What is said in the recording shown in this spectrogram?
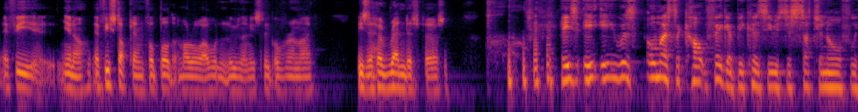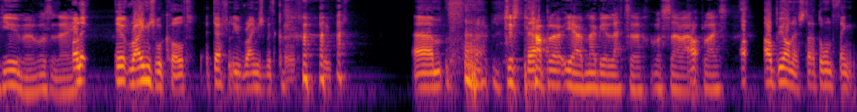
If he, you know, if he stopped playing football tomorrow, I wouldn't lose any sleep over him. Like, he's a horrendous person. he's he, he was almost a cult figure because he was just such an awful human, wasn't he? Well, it, it rhymes with cult. It definitely rhymes with cult. Um, Just a couple of yeah, maybe a letter or so out of place. I'll, I'll be honest. I don't think.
